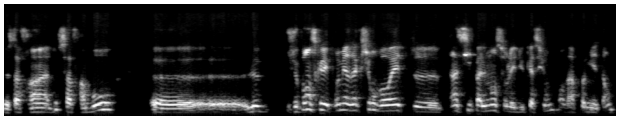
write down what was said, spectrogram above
de Safran, de Safranbeau. Je pense que les premières actions vont être principalement sur l'éducation dans un premier temps.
